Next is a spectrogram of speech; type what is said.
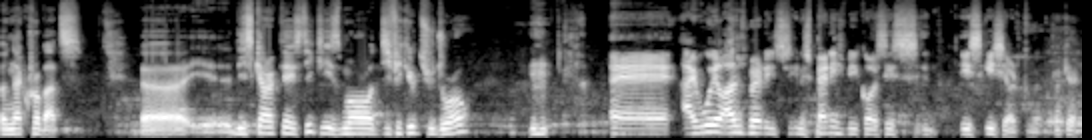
an acrobat. Uh, this characteristic is more difficult to draw. Uh, I will answer in, in Spanish because it's, it's easier to. Okay.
